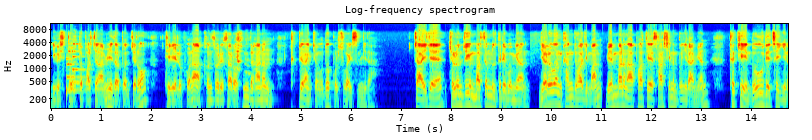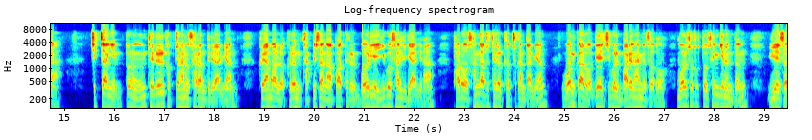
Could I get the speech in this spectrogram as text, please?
이것이 더욱더 발전하면 여덟 번째로 디벨로퍼나 건설회사로 성장하는 특별한 경우도 볼 수가 있습니다. 자 이제 결론적인 말씀을 드려보면 여러 번 강조하지만 웬만한 아파트에 사시는 분이라면 특히 노후 대책이나 직장인 또는 은퇴를 걱정하는 사람들이라면 그야말로 그런 값비싼 아파트를 머리에 이고 살 일이 아니라 바로 상가주택을 건축한다면 원가로 내 집을 마련하면서도 월소득도 생기는 등 위에서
